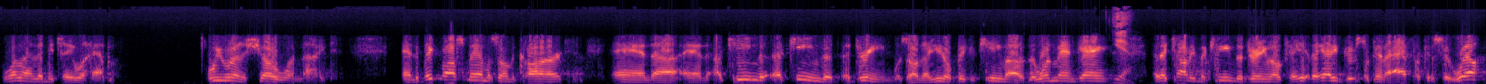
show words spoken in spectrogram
one night. Let me tell you what happened. We were in a show one night, and the big boss man was on the card, and uh, and Akeem, Akeem the a Dream was on there. You know, big Akeem, uh, the one man gang. Yeah. And they called him Akeem the Dream. Okay, they had him dressed up in an African suit. Well,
